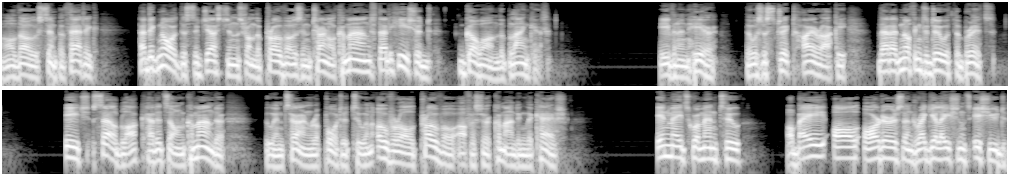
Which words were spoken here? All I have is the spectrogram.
although sympathetic, had ignored the suggestions from the Provos' internal command that he should go on the blanket. Even in here, there was a strict hierarchy that had nothing to do with the Brits. Each cell block had its own commander, who in turn reported to an overall Provo officer commanding the Kesh. Inmates were meant to obey all orders and regulations issued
